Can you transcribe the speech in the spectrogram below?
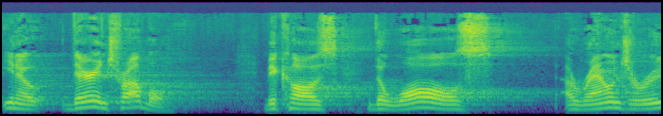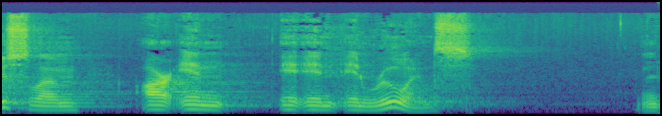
you know, they're in trouble because the walls around Jerusalem are in, in, in ruins. A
